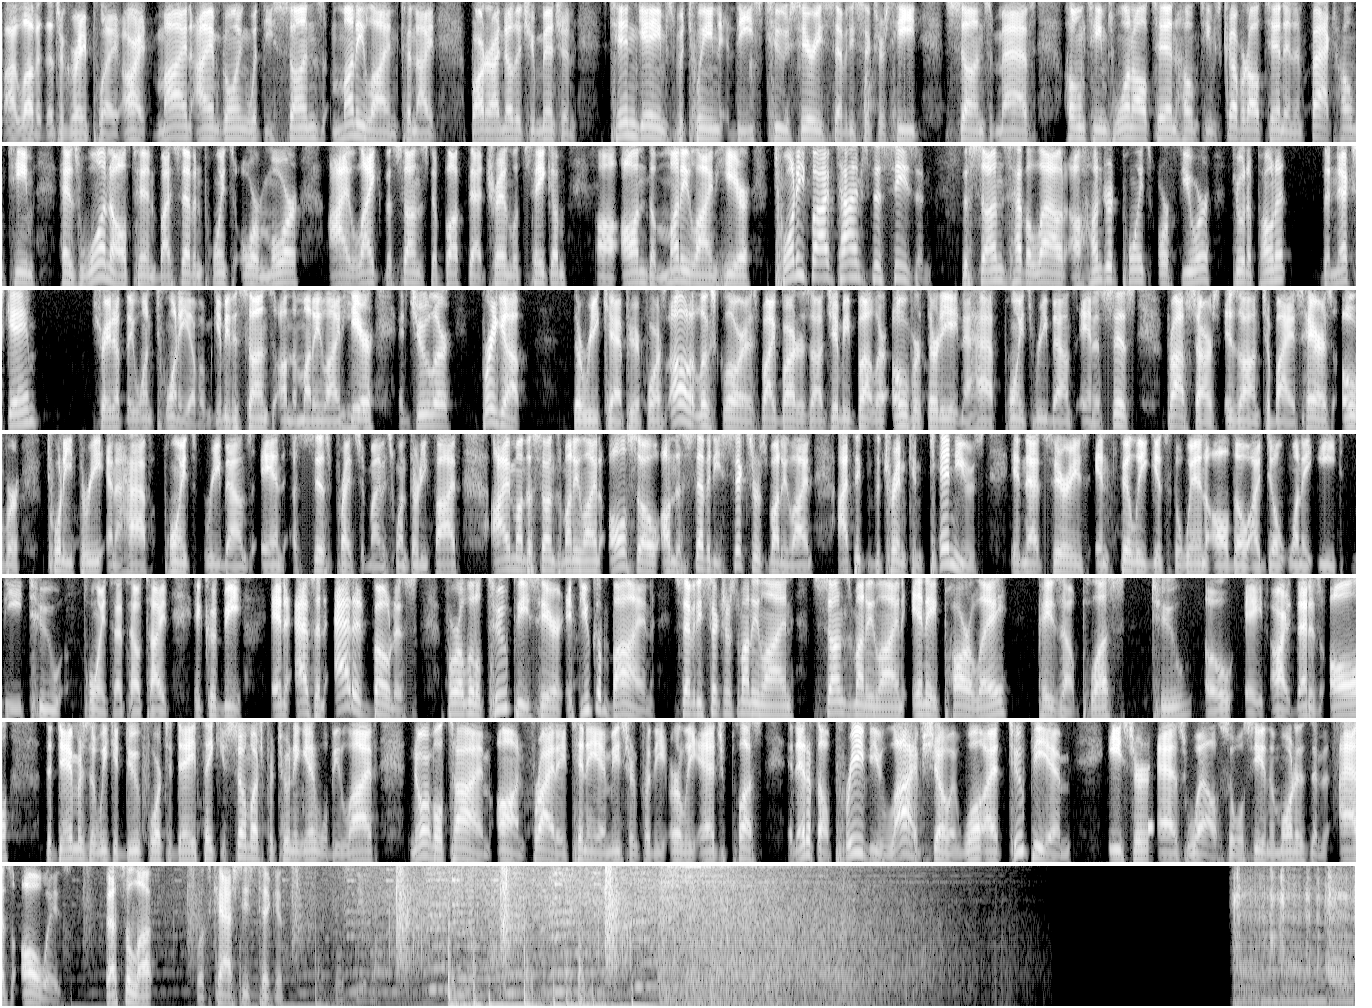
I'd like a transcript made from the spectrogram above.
I love it. That's a great play. All right, mine, I am going with the Suns money line tonight. Barner, I know that you mentioned 10 games between these two series 76ers, Heat, Suns, Mavs. Home teams won all 10, home teams covered all 10. And in fact, home team has won all 10 by seven points or more. I like the Suns to buck that trend. Let's take them uh, on the money line here. 25 times this season, the Suns have allowed 100 points or fewer to an opponent. The next game, straight up, they won 20 of them. Give me the Suns on the money line here. And Jeweler, bring up the recap here for us. Oh, it looks glorious. Mike Barner's on Jimmy Butler over 38 and a half points, rebounds, and assists. PropStarz is on Tobias Harris over 23 and a half points, rebounds, and assists, priced at minus 135. I'm on the Suns money line, also on the 76ers money line. I think that the trend continues in that series, and Philly gets the win, although I don't want to eat the two points. That's how tight it could be. And as an added bonus for a little two piece here, if you combine 76ers money line, Suns money line in a parlay, pays out plus 208. All right, that is all the damage that we could do for today. Thank you so much for tuning in. We'll be live normal time on Friday, 10 a.m. Eastern for the early edge, plus an NFL preview live show at, at 2 p.m. Eastern as well. So we'll see you in the mornings. And as always, best of luck. Let's cash these tickets. We'll see you tomorrow.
